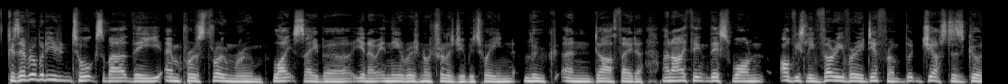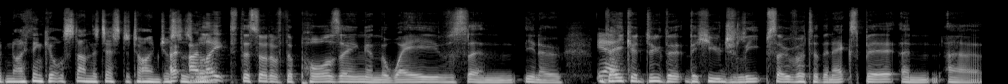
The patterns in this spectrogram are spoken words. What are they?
Because everybody talks about the emperor's throne room lightsaber you know in the original trilogy between luke and darth vader. And i think this one obviously very very different but just as good. And i think it will stand the test of time just I, as well. I liked the sort of the pausing and the waves, and you know Yeah. they could do the the huge leaps over to the next bit, and uh,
